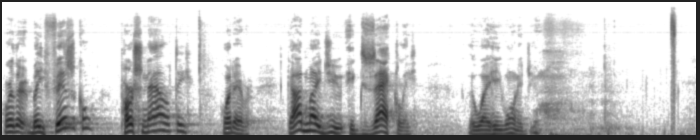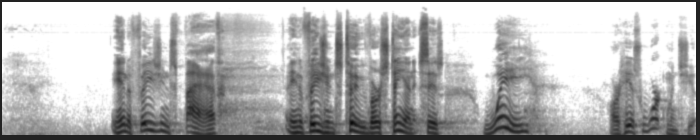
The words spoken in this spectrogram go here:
whether it be physical, personality, whatever. God made you exactly the way He wanted you. In Ephesians 5, in Ephesians 2, verse 10, it says, We are His workmanship.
